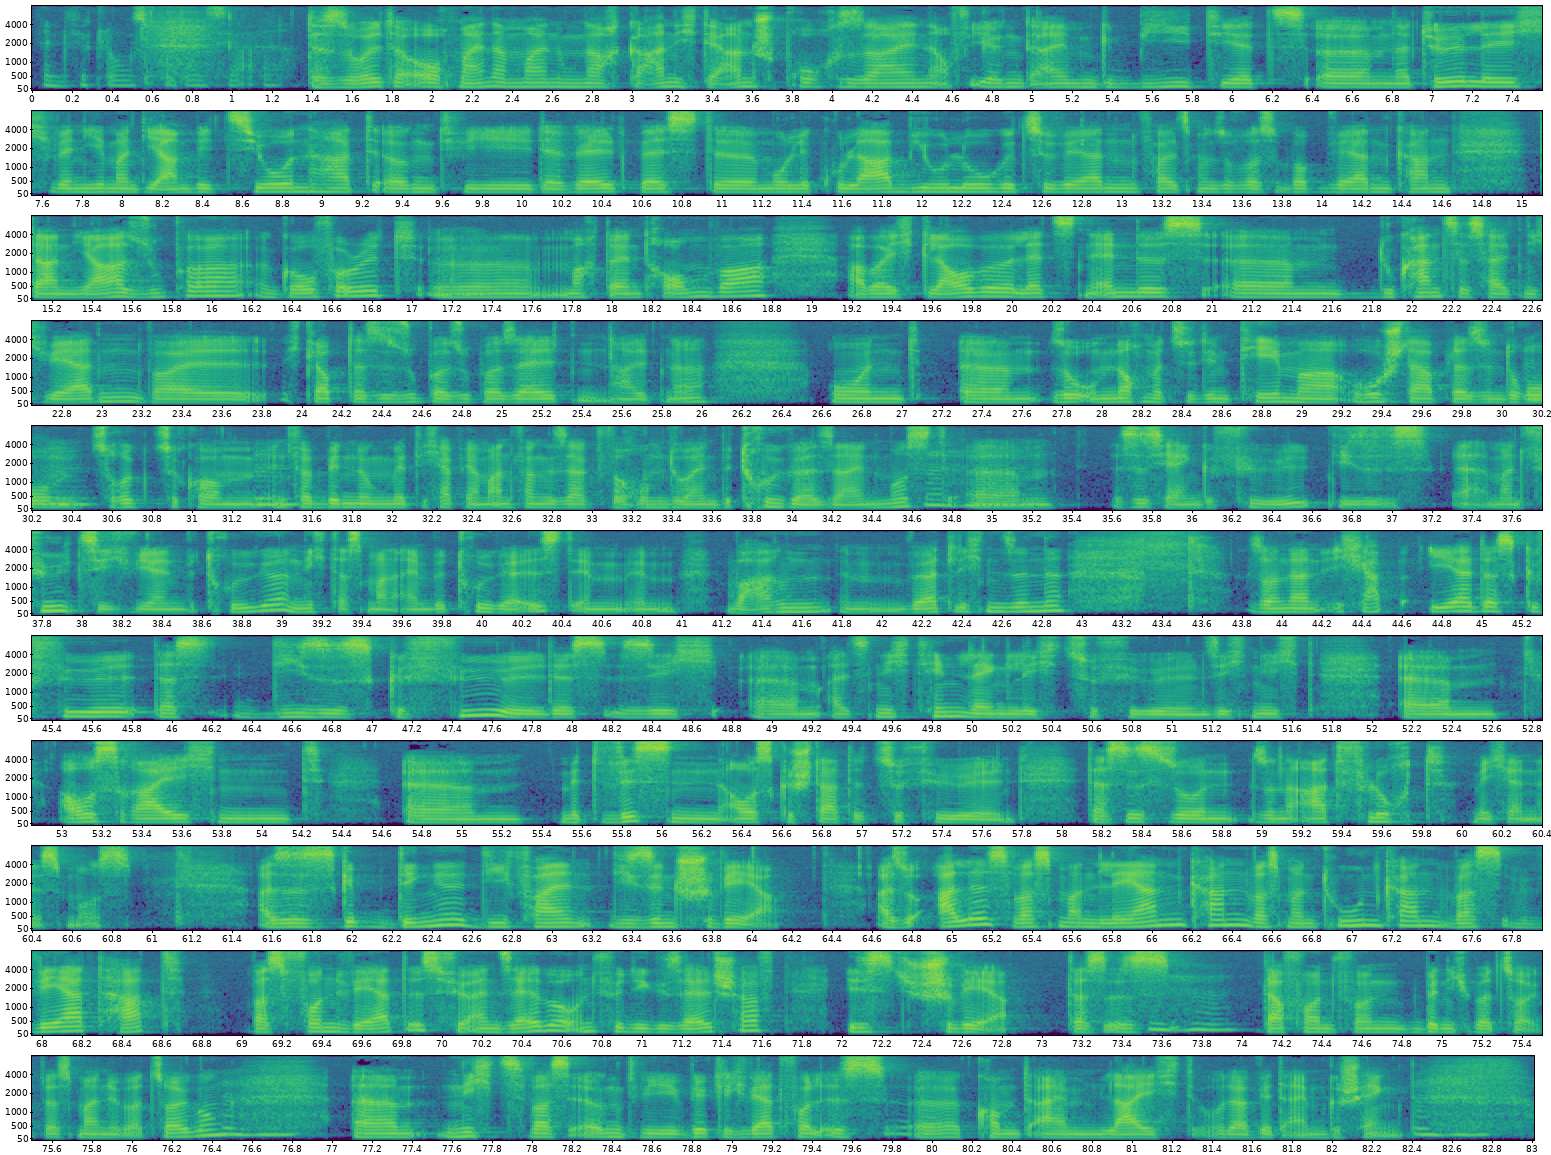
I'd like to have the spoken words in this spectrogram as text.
Entwicklungspotenzial. Das sollte auch meiner Meinung nach gar nicht der Anspruch sein, auf irgendeinem Gebiet jetzt ähm, natürlich, wenn jemand die Ambition hat, irgendwie der weltbeste Molekularbiologe zu werden, falls man sowas überhaupt werden kann, dann ja, super, go for it, mhm. äh, mach deinen Traum wahr. Aber ich glaube letzten Endes, ähm, du kannst es halt nicht werden, weil ich glaube, das ist super, super selten halt, ne? Und ähm, so, um nochmal zu dem Thema Hochstapler-Syndrom mhm. zurückzukommen, mhm. in Verbindung mit, ich habe ja am Anfang gesagt, warum du ein Betrüger sein musst. Mhm. Ähm, es ist ja ein Gefühl, dieses, äh, man fühlt sich wie ein Betrüger, nicht, dass man ein Betrüger ist im, im wahren, im wörtlichen Sinne, sondern ich habe eher das Gefühl, dass dieses Gefühl des sich ähm, als nicht hinlänglich zu fühlen, sich nicht ähm, ausreichend ähm, mit Wissen ausgestattet zu fühlen. Das ist so, ein, so eine Art Fluchtmechanismus. Also es gibt Dinge, die fallen, die sind schwer. Also alles, was man lernen kann, was man tun kann, was Wert hat, was von Wert ist für einen selber und für die Gesellschaft, ist schwer. Das ist mhm. davon von bin ich überzeugt. Das ist meine Überzeugung. Mhm. Ähm, nichts, was irgendwie wirklich wertvoll ist, äh, kommt einem leicht oder wird einem geschenkt. Mhm.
